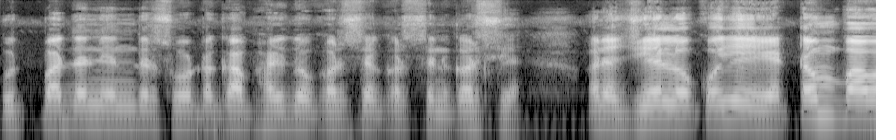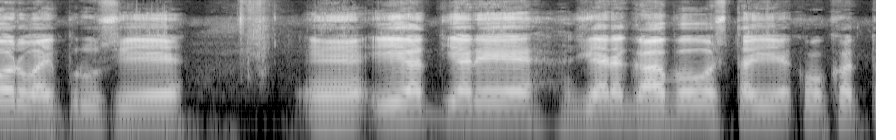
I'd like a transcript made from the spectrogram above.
ઉત્પાદનની અંદર સો ટકા ફાયદો કરશે કરશે ને કરશે. અને જે લોકોએ એટમ પાવર વાપર્યું છે, એ અત્યારે જ્યારે ગાભ અવસ્થાએ એક વખત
